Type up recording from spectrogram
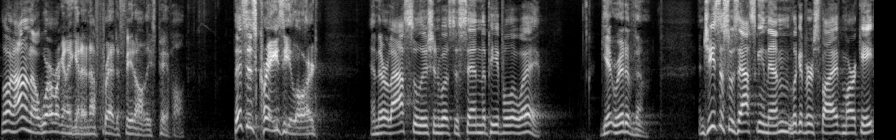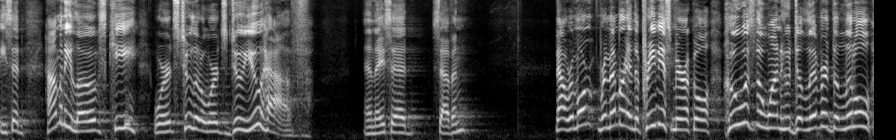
Lord, I don't know where we're going to get enough bread to feed all these people. This is crazy, Lord. And their last solution was to send the people away. Get rid of them. And Jesus was asking them, look at verse 5, Mark 8. He said, How many loaves, key words, two little words, do you have? And they said, Seven. Now, remember in the previous miracle, who was the one who delivered the little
